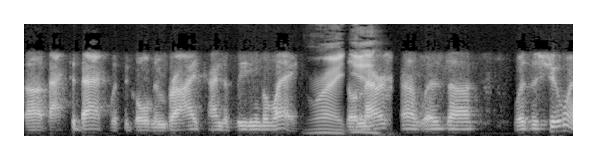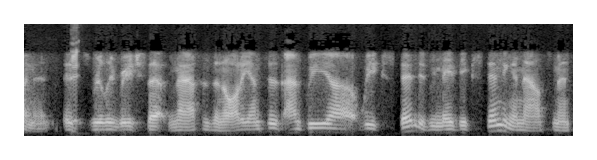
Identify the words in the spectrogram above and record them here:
uh, back to back with the Golden Bride kind of leading the way. Right. So yeah. America was uh, was a shoe in. It it's really reached that masses and audiences, and we uh, we extended. We made the extending announcement,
